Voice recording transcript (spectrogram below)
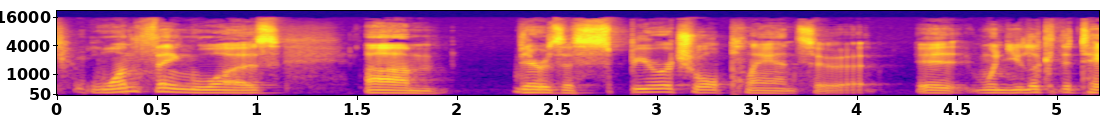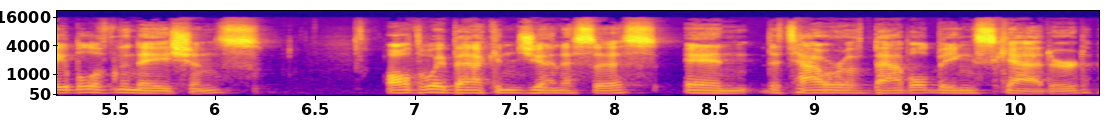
One thing was um, there's a spiritual plan to it. it. When you look at the table of the nations, all the way back in Genesis, and the Tower of Babel being scattered,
